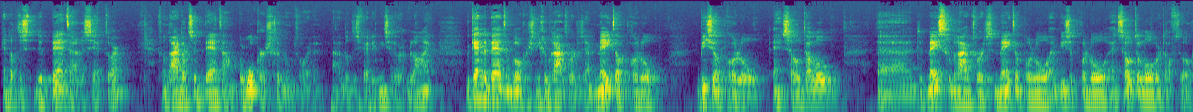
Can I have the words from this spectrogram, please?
En dat is de beta-receptor. Vandaar dat ze beta-blokkers genoemd worden. Nou, dat is verder niet zo heel erg belangrijk. Bekende beta-blokkers die gebruikt worden zijn metoprolol, bisoprolol en sotalol. Uh, het meest gebruikt wordt metoprolol en bisoprolol en sotalol wordt af en toe ook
